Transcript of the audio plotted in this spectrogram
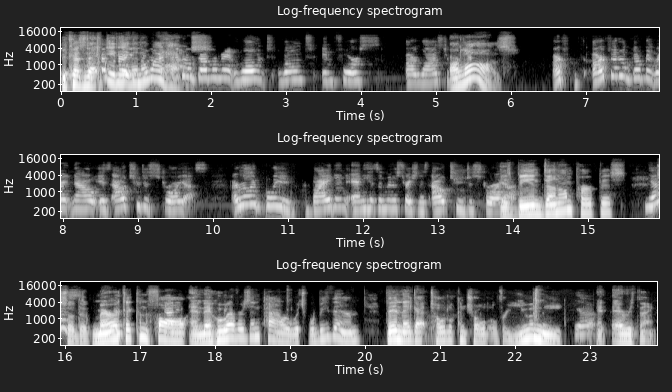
because of that Because idiot the- in the because White federal House. government won't won't enforce our laws to Our protect laws. Our our federal government right now is out to destroy us. I really believe Biden and his administration is out to destroy is us. being done on purpose yes. so the America can fall and then whoever's in power, which will be them, then they got total control over you and me yeah, and everything.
